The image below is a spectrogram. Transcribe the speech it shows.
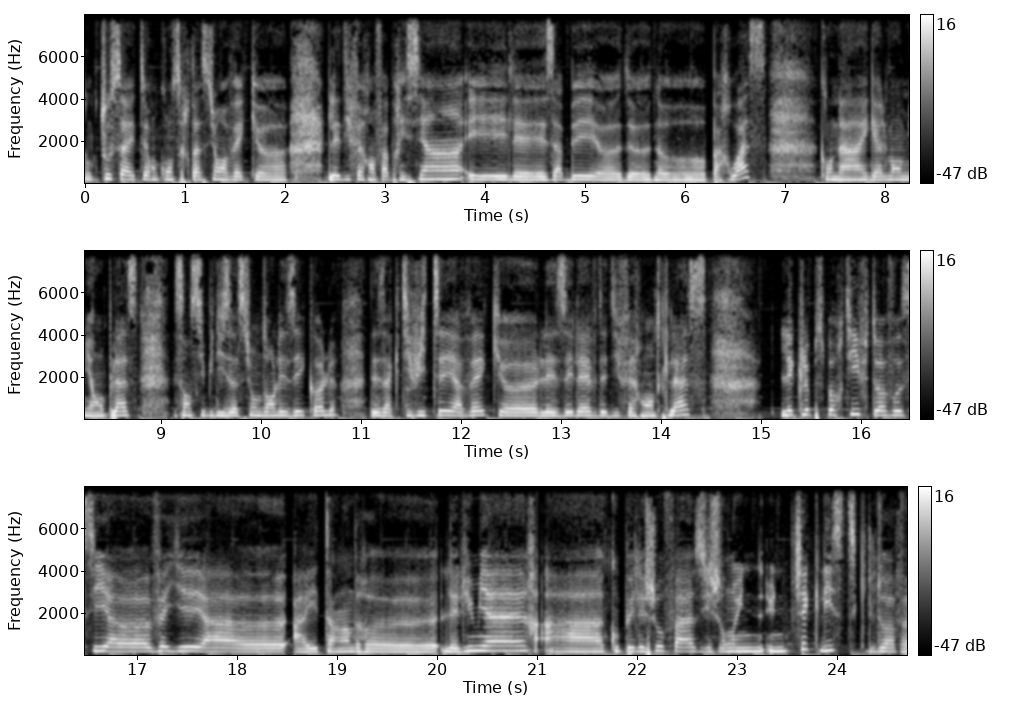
Donc tout ça a été en concertation avec euh, les différents fabriciens et les abbés de nos paroisses, qu'on a également mis en place des sensibilisations dans les écoles, des activités avec les élèves des différentes classes. Les clubs sportifs doivent aussi euh, veiller à, euh, à éteindre euh, les lumières, à couper les chauffages. Ils ont une, une checklist qu'ils doivent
